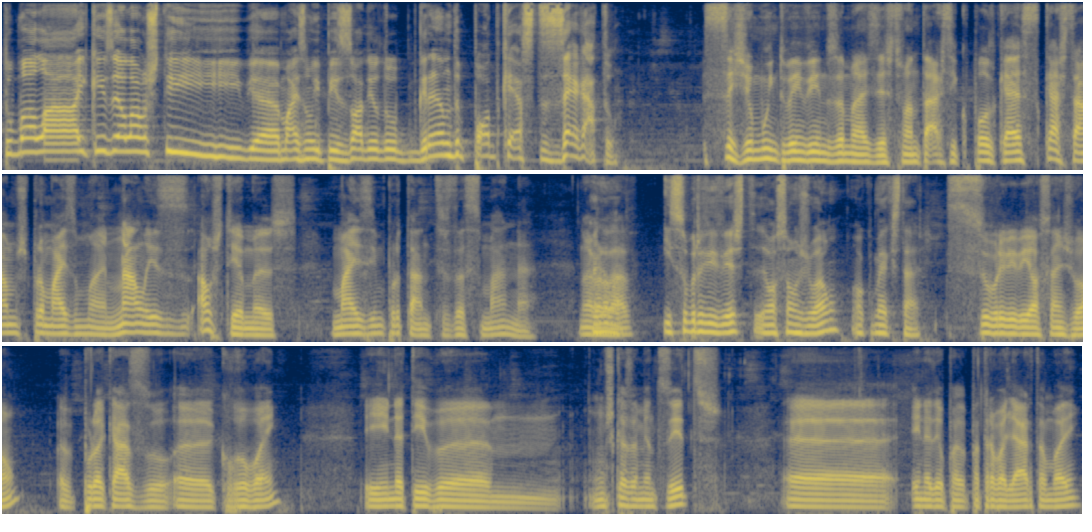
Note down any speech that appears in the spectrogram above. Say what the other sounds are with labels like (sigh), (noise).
Gato malá e quiser lá um estíbia. Mais um episódio do grande podcast Zé Gato. Sejam muito bem-vindos a mais este fantástico podcast. Cá estamos para mais uma análise aos temas mais importantes da semana. Não é Olha lá. verdade? E sobreviveste ao São João? Ou como é que estás? Sobrevivi ao São João. eh, Por acaso eh, correu bem. E ainda tive hum, uns casamentos. Ainda deu para trabalhar também.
